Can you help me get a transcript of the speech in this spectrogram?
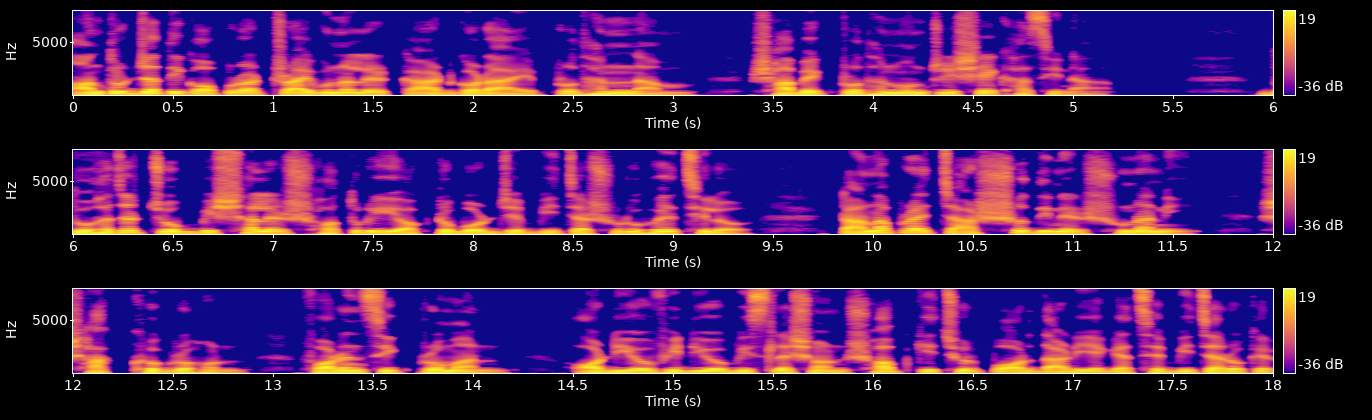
আন্তর্জাতিক অপরাধ ট্রাইব্যুনালের কাঠগড়ায় প্রধান নাম সাবেক প্রধানমন্ত্রী শেখ হাসিনা। দু হাজার চব্বিশ সালের সতেরোই অক্টোবর যে বিচার শুরু হয়েছিল, টানা প্রায় চারশো দিনের শুনানি, সাক্ষ্য গ্রহণ, ফরেন্সিক প্রমাণ, অডিও ভিডিও বিশ্লেষণ সব কিছুর পর দাঁড়িয়ে গেছে বিচারকের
